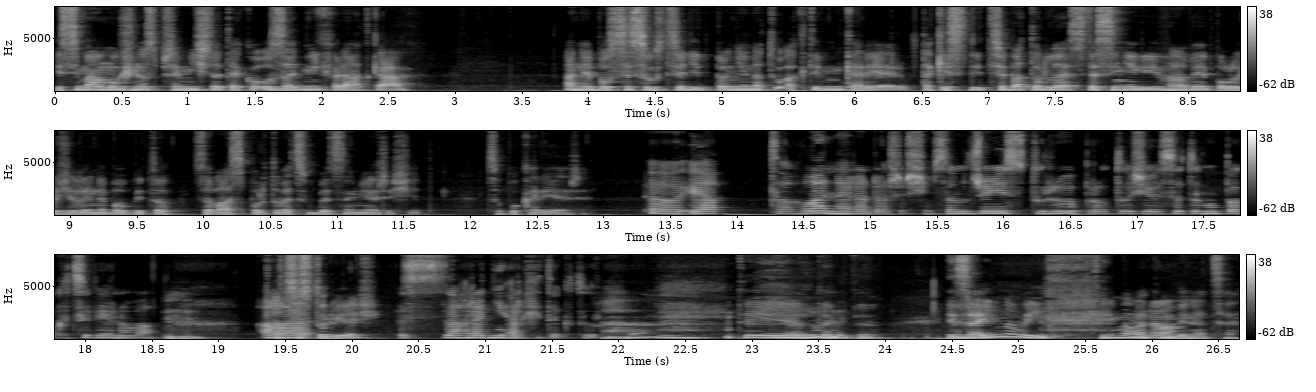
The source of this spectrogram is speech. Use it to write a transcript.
jestli má možnost přemýšlet jako o zadních vrátkách, anebo se soustředit plně na tu aktivní kariéru. Tak jestli třeba tohle jste si někdy v hlavě položili, nebo by to za vás sportovec vůbec neměl řešit? Co po kariéře? Eh, Já tohle nerada řeším. Samozřejmě studuju, protože se tomu pak chci věnovat. Mhm. Ale A co studuješ? zahradní architekturu. Aha, ty jo, tak to je zajímavý. Zajímavá No. kombinace.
